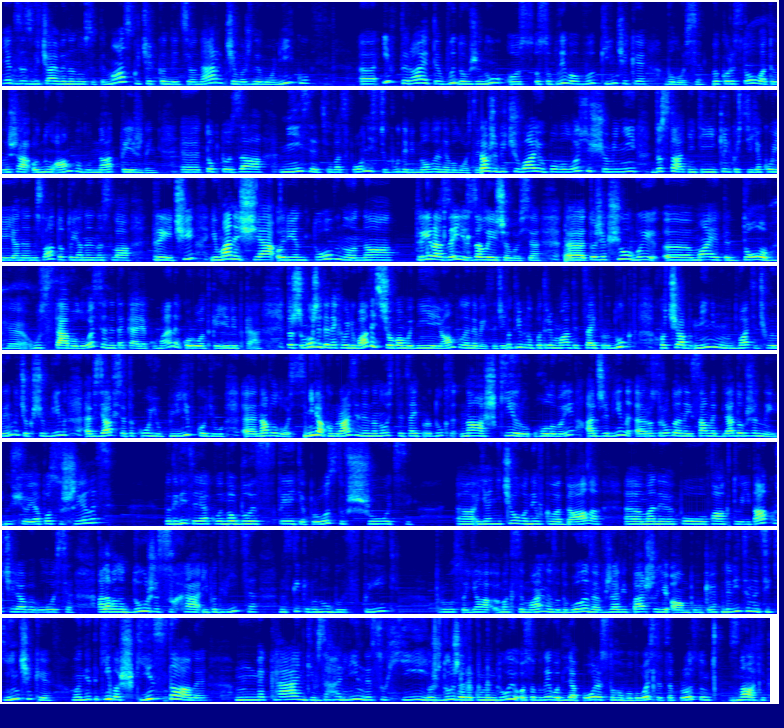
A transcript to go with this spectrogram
як зазвичай ви наносите маску, чи кондиціонер, чи можливо олійку. Е, І втираєте в довжину, особливо в кінчики волосся. Використовувати лише одну ампулу на тиждень. Е, Тобто за місяць у вас повністю буде відновлене волосся. Я вже відчуваю по волосю, що мені достатньо тієї кількості, якої я не несла. Тобто я не несла тричі, і в мене ще орієнтовно на три рази залишилося. Е, Тож, якщо ви е, маєте довге густе волосся, не таке, як у мене, коротке і рідке, тож можете не хвилюватись, що вам однієї ампули не вистачить. Потрібно потримати цей продукт хоча б мінімум 20 хвилиночок, щоб він е, взявся такою плівкою на волосся. Ні в якому разі не наносите цей продукт на шкіру голови, адже він розроблений саме для довжини. Ну що, я посушилась? Подивіться, як воно блистить, я просто в шоці. Е, Я нічого не вкладала. Е, У мене по факту і так кучеряве волосся, але воно дуже сухе. І подивіться, наскільки воно блистить. Просто я максимально задоволена вже від першої ампулки. Дивіться на ці кінчики, вони такі важкі стали, м'якенькі, взагалі не сухі. Тож дуже рекомендую, особливо для пористого волосся. Це просто знахідка.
